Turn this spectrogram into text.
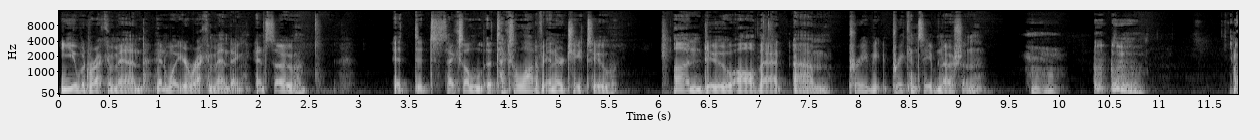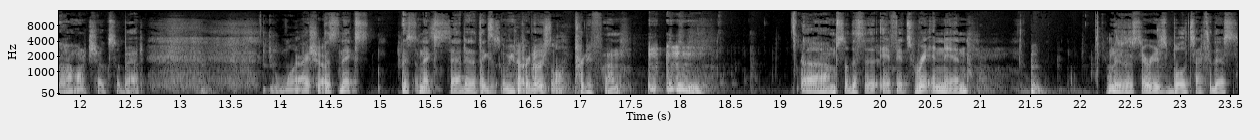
you would recommend and what you're recommending. And so it, it takes a it takes a lot of energy to undo all that um, pre, preconceived notion. Oh, I want to choke so bad. You want right, to this next this next set I think is going to be pretty personal. pretty fun. um, so this is if it's written in. There's a series of bullets after this.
